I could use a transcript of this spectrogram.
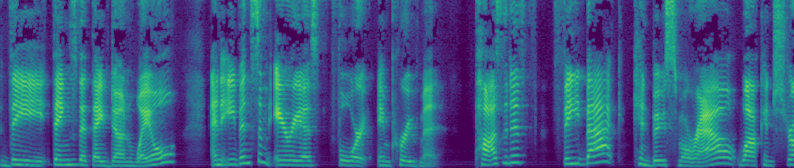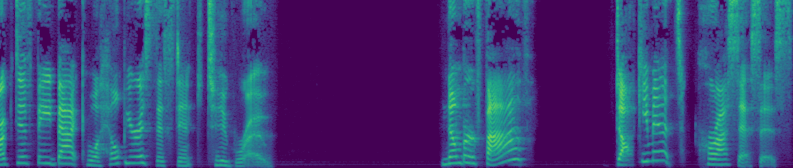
the things that they've done well and even some areas for improvement. Positive feedback can boost morale, while constructive feedback will help your assistant to grow. Number five, document processes.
